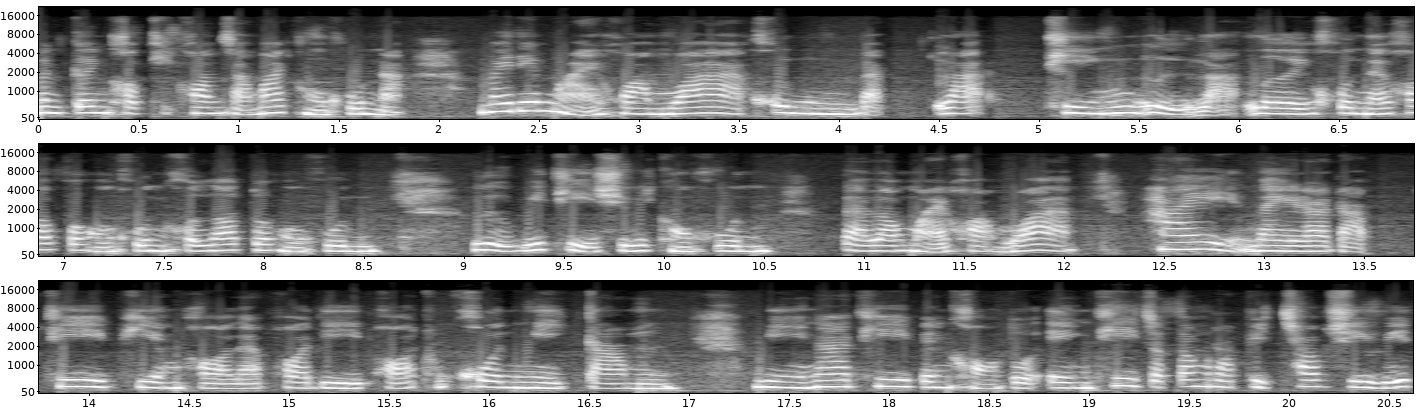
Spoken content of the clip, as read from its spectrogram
มันเกินขอบเขตความสามารถของคุณน่ะ ไม่ได้หมายความว่าคุณแบบละทิ้งหรือละเลยคนในครอบครัวของคุณ คนรอบตัวของคุณ หรือวิถีชีวิตของคุณ แต่เราหมายความว่าให้ในระดับ ที่เพียงพอและพอดี เพราะทุกคนมีกรรม มีหน้าที่เป็นของตัวเองที่จะต้องรับผิดชอบชีวิต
